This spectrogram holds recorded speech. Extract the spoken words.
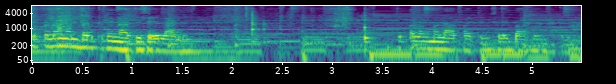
Ito palang number 3 natin sa ilalim. Ito palang malapat yung sa ibabaw natin.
